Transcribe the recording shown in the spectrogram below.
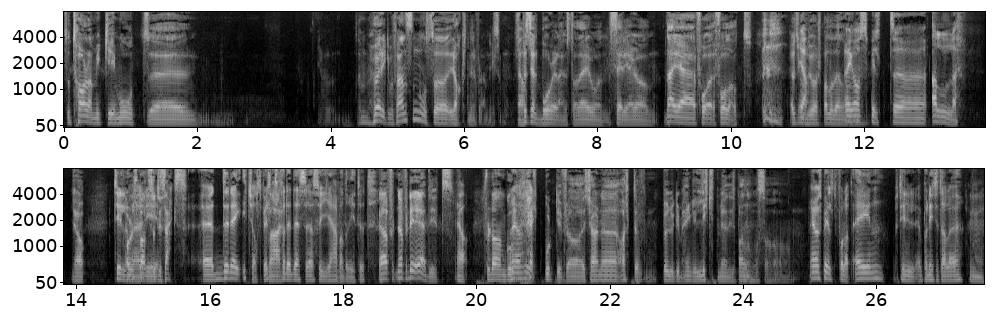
så tar de ikke imot eh, De hører ikke på fansen, og så rakner det for dem, liksom. Ja. Spesielt Borderlands, da. Det er jo en serie jeg har Nei, eh, Fallout. Jeg vet ikke Ja. om du har spilt den? Jeg har spilt uh, alle. ja. Har du spilt 76? De, Det er det jeg ikke har spilt, Nei. for det er det som er så jævla drit ut. Ja, for, nei, for det er drit. Ja. For da de går altså, helt bort ifra kjerne alt det publikum egentlig likte med de spillene. Mm. Så. Jeg har spilt Fallout 1 til, på 90-tallet, Mm.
